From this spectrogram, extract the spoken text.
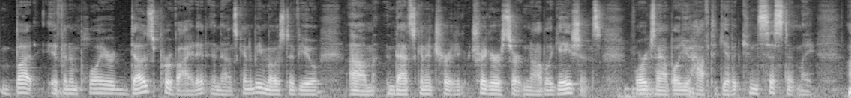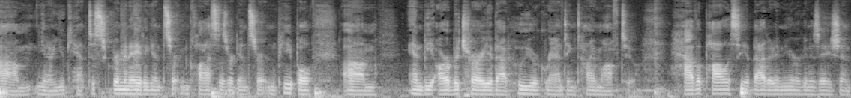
But if an employer does provide it, and that's going to be most of you, um, that's going to tr- trigger certain obligations. For example, you have to give it consistently. Um, you know, you can't discriminate against certain classes or against certain people. Um, and be arbitrary about who you're granting time off to. Have a policy about it in your organization.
